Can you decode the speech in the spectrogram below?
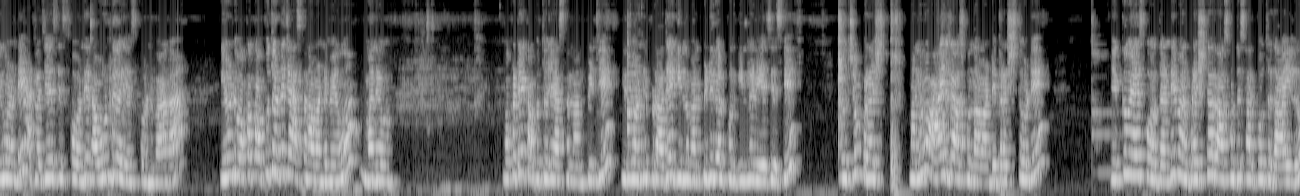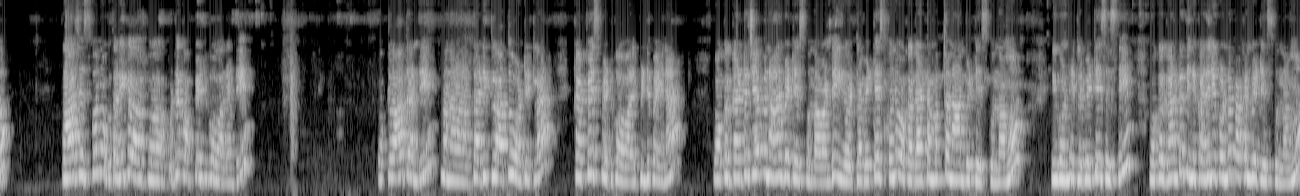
ఇవ్వండి అట్లా చేసేసుకోండి రౌండ్గా చేసుకోండి బాగా. ఇవ్వండి ఒక కప్పుతోనే చేస్తున్నామండి మేము. మనం ఒకటే కప్పుతో చేస్తున్నాం అనిపించి ఇదిగోండి ఇప్పుడు అదే గిన్నె మన పిండి కలుపుకుని గిన్నె వేసేసి కొంచెం బ్రష్ మనం ఆయిల్ రాసుకుందామండి బ్రష్ తోటి. ఎక్కువ వేసుకోవద్దండి మన బ్రష్లో రాసుకుంటే సరిపోతుంది ఆయిల్. రాసేసుకొని ఒక తడిగా ఒకటే కప్పు పెట్టుకోవాలండి. ఒక క్లాత్ అండి మన తడి క్లాత్ ఒకటి ఇట్లా కప్పేసి పెట్టుకోవాలి పిండి పైన. ఒక గంట చేప నానబెట్టేసుకుందామండి. ఇగో ఇట్లా పెట్టేసుకొని ఒక గంట మొత్తం నానబెట్టేసుకుందాము. ఇగోండి ఇట్లా పెట్టేసేసి ఒక గంట దీన్ని కదిలికుండా పక్కన పెట్టేసుకుందాము.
